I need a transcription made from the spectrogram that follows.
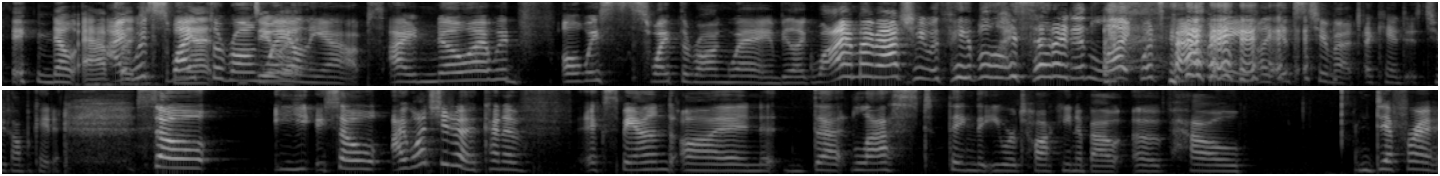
No apps. I would swipe the wrong way it. on the apps. I know I would f- always swipe the wrong way and be like, "Why am I matching with people I said I didn't like? What's happening?" like it's too much. I can't do. It's too complicated. So, so I want you to kind of expand on that last thing that you were talking about of how different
